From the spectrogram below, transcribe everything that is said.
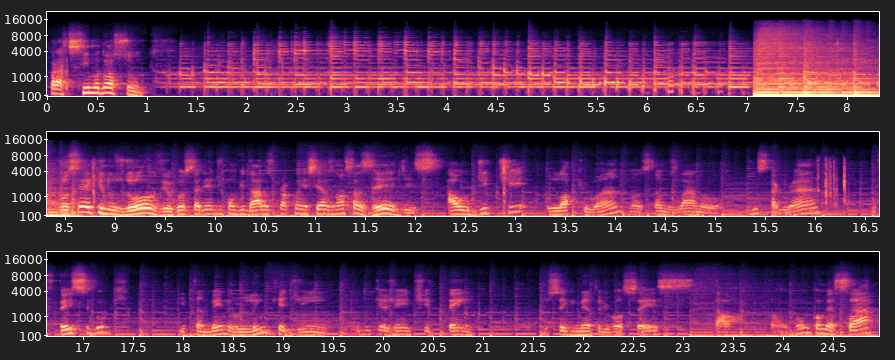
para cima do assunto. Você que nos ouve, eu gostaria de convidá-los para conhecer as nossas redes. Audit Lock One, nós estamos lá no Instagram, no Facebook e também no LinkedIn. Tudo que a gente tem no segmento de vocês está lá. Então vamos começar.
